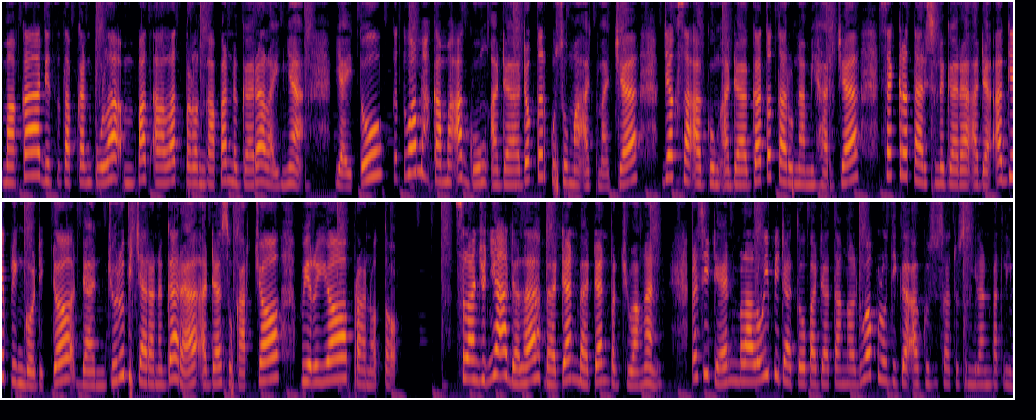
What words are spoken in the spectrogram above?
maka ditetapkan pula empat alat perlengkapan negara lainnya, yaitu Ketua Mahkamah Agung ada Dr. Kusuma Atmaja, Jaksa Agung ada Gatot Taruna Miharja, Sekretaris Negara ada AG Pringgodikdo, dan Juru Bicara Negara ada Soekarjo Wiryo Pranoto. Selanjutnya adalah badan-badan perjuangan. Presiden melalui pidato pada tanggal 23 Agustus 1945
